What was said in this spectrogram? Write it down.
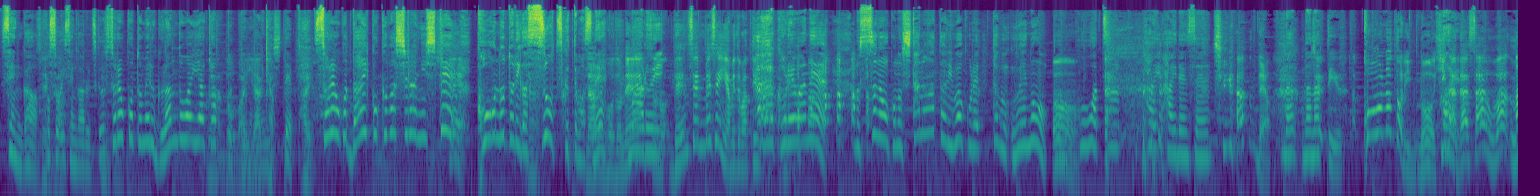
線が細い線があるんですけど、うん。それをこう止めるグランドワイヤーキャップっていうのがありましてはいそれをこう大黒柱にしてコウノトリが巣を作ってますね。なるほどね。丸い。電線目線やめてもらっていいですか？あーこれはねあの巣のこの下のあたりはこれ多分上の,、高圧配 配電線。違うんだよ。だだなっていう。コウノトリのヒナが3は生ま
